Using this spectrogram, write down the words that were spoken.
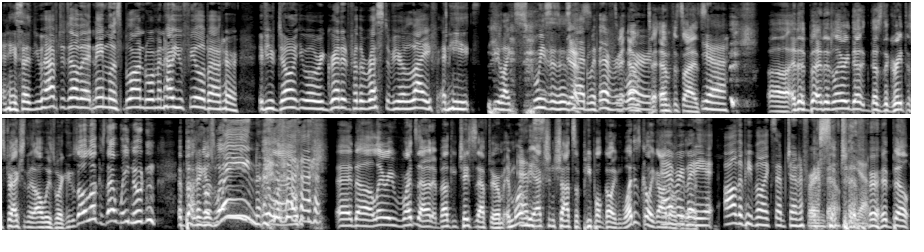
And he said, "You have to tell that nameless blonde woman how you feel about her. If you don't, you will regret it for the rest of your life." And he he like squeezes his Yes. head with every to, em- word. to emphasize. yeah, Uh, and then, and then Larry do, does the great distraction that always works. He goes, "Oh, look, is that Wayne Newton?" And And goes, "Wayne!" "Wayne!" and uh, Larry runs out, and Balki chases after him. And more And- reaction shots of people going, "What is going on?" over there?" everybody, all the people except Jennifer and except Bill. Jennifer Yeah. and Bill.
